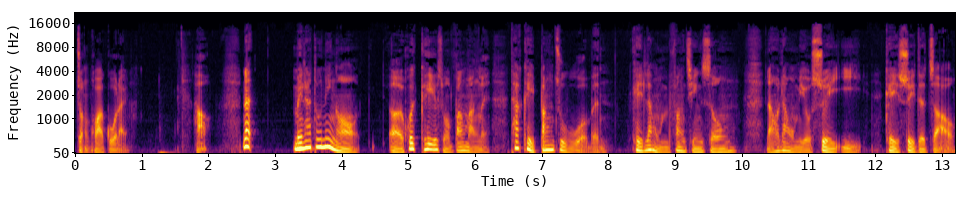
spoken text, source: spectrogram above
转化过来。好，那。美拉多宁哦，呃，会可以有什么帮忙呢？它可以帮助我们，可以让我们放轻松，然后让我们有睡意，可以睡得着，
